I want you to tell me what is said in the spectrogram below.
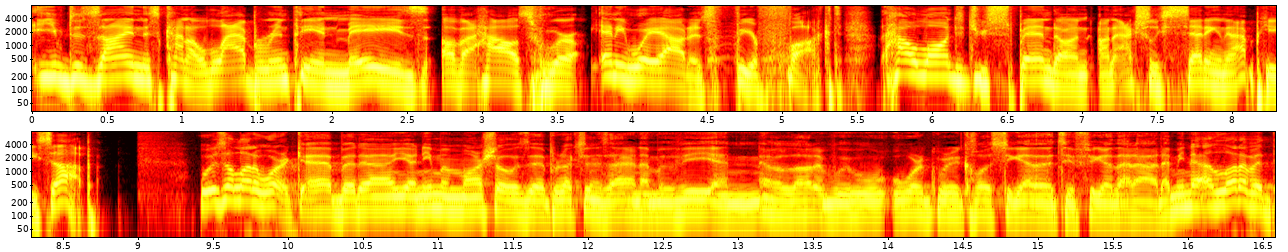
You've designed this kind of labyrinthian maze of a house where any way out is you're fucked. How long did you spend on on actually setting that piece up? It was a lot of work, uh, but uh, yeah, Naaman Marshall is a production designer on that movie, and a lot of we work really close together to figure that out. I mean, a lot of it,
